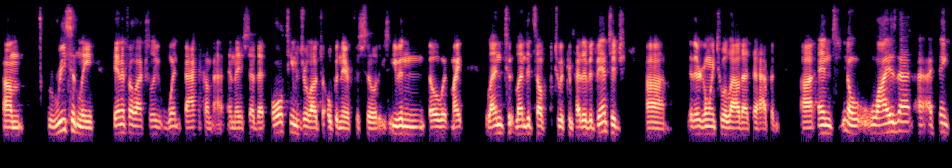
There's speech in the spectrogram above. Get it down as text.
Um, recently, the NFL actually went back on that, and they said that all teams are allowed to open their facilities, even though it might lend to lend itself to a competitive advantage. Uh, they're going to allow that to happen. Uh, and you know why is that? I think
